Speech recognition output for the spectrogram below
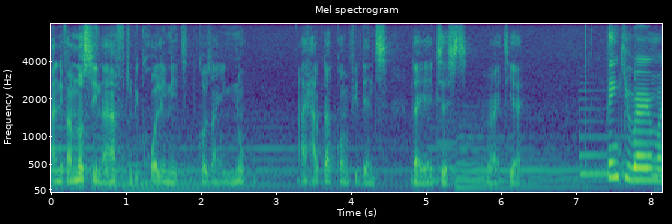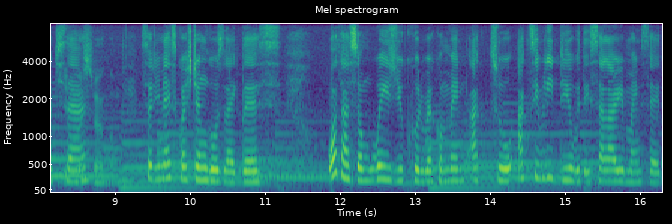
And if I'm not seeing, I have to be calling it because I know I have that confidence that it exists. Right? Yeah. Thank you very much, You're sir. most welcome. So the next question goes like this What are some ways you could recommend act- to actively deal with a salary mindset?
